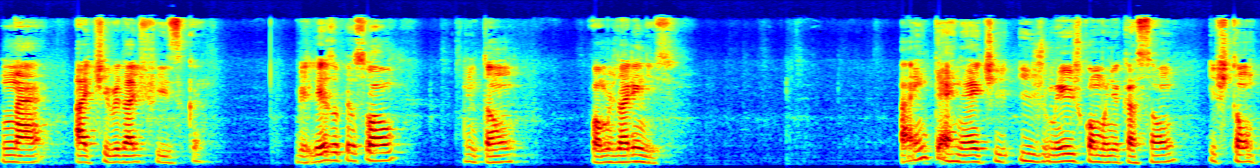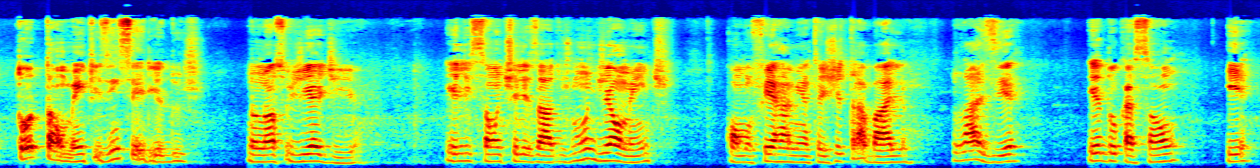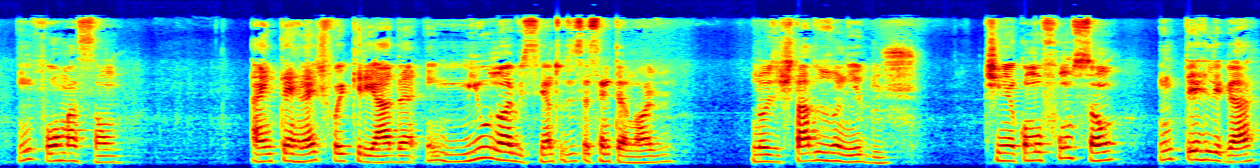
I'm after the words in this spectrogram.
na atividade física. Beleza, pessoal? Então, vamos dar início. A internet e os meios de comunicação estão totalmente inseridos no nosso dia a dia. Eles são utilizados mundialmente como ferramentas de trabalho, lazer, educação e informação. A internet foi criada em 1969 nos Estados Unidos. Tinha como função interligar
